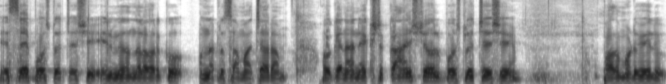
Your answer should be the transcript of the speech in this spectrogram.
ఎస్ఐ పోస్ట్ వచ్చేసి ఎనిమిది వందల వరకు ఉన్నట్లు సమాచారం. ఓకేనా? నెక్స్ట్ కానిస్టేబుల్ పోస్టులు వచ్చేసి పదమూడు వేలు.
